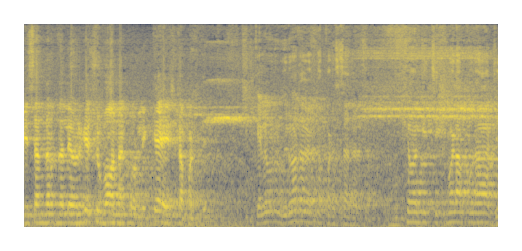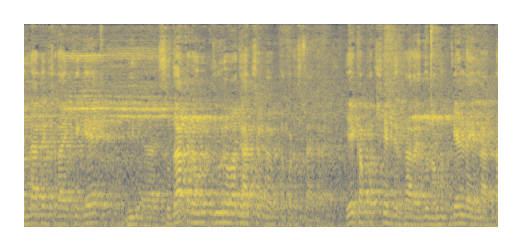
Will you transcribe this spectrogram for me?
ಈ ಸಂದರ್ಭದಲ್ಲಿ ಅವರಿಗೆ ಶುಭವನ್ನು ಕೊಡಲಿಕ್ಕೆ ಇಷ್ಟಪಡ್ತೀನಿ. ಕೆಲವರು ವಿರೋಧ ವ್ಯಕ್ತಪಡಿಸ್ತಾ ಇದ್ದಾರೆ ಸರ್. ಮುಖ್ಯವಾಗಿ ಚಿಕ್ಕಬಳ್ಳಾಪುರ ಜಿಲ್ಲಾಧ್ಯಕ್ಷರ ಆಯ್ಕೆಗೆ ಸುಧಾಕರ್ ಅವರು ತೀವ್ರವಾಗಿ ಆಕ್ಷೇಪ ವ್ಯಕ್ತಪಡಿಸ್ತಾ ಇದ್ದಾರೆ. ಏಕಪಕ್ಷೀಯ ನಿರ್ಧಾರ ಇದು ನಮ್ಮನ್ನು ಕೇಳಲೇ ಇಲ್ಲ ಅಂತ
